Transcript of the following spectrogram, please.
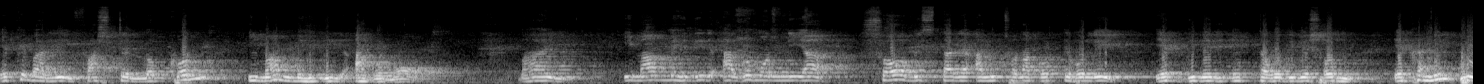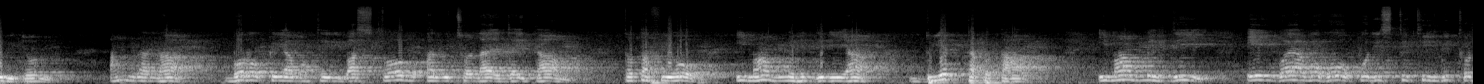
একেবারে ফার্স্টের লক্ষণ ইমাম মেহেদির আগমন। ভাই, ইমাম মেহেদির আগমন নিয়া সবিস্তারে আলোচনা করতে হলে একদিনের একটা অধিবেশন এখানেই প্রয়োজন। আমরা না বড় কেয়ামতের বাস্তব আলোচনায় যাইতাম, তথাপিও ইমাম মেহেদি নিয়া দুই একটা কথা ইমাম মেহদি এই ভয়াবহ পরিস্থিতির ভিতর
